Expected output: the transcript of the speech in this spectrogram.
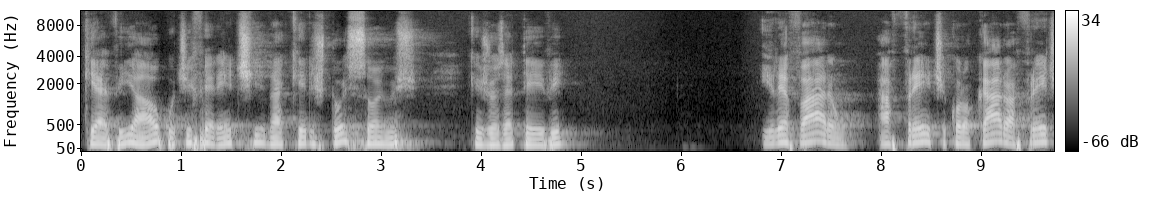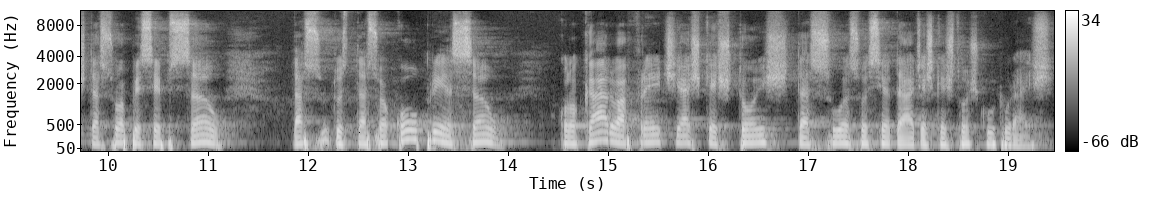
que havia algo diferente naqueles dois sonhos que José teve e levaram à frente, colocaram à frente da sua percepção, da, su, da sua compreensão, colocaram à frente as questões da sua sociedade, as questões culturais.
